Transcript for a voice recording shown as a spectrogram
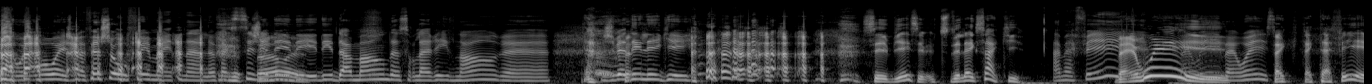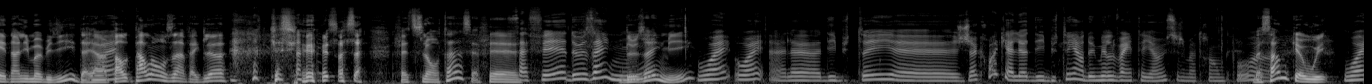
ben oui, oui, oui, je me fais chauffer maintenant. Là. Fait que si j'ai Ah des, ouais. des- des demandes sur la rive nord, euh, je vais déléguer C'est bien. c'est- Tu délègues ça à qui? à ma fille. Ben oui! Ben oui, ben oui. Fait, que- fait que ta fille est dans l'immobilier, d'ailleurs. Ouais. Parlons-en. Fait que là, qu'est-ce que ça, ça fait-tu longtemps? Ça fait Ça fait deux ans et demi. deux ans et demi? Oui, oui. Elle a débuté, euh, je crois qu'elle a débuté en 2021, si je ne me trompe pas. Il me semble que oui. Oui,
